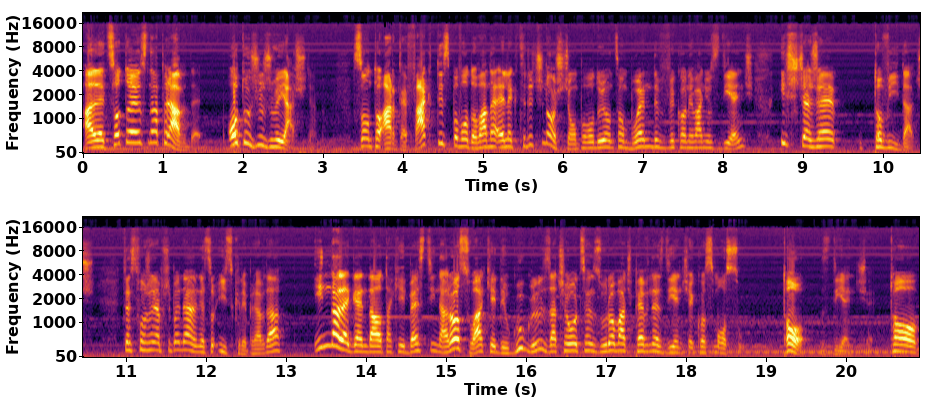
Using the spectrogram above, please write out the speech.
Ale co to jest naprawdę? Otóż już wyjaśniam. Są to artefakty spowodowane elektrycznością, powodującą błędy w wykonywaniu zdjęć i szczerze to widać. Te stworzenia przypominają nieco iskry, prawda? Inna legenda o takiej bestii narosła, kiedy Google zaczęło cenzurować pewne zdjęcie kosmosu. To zdjęcie. To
